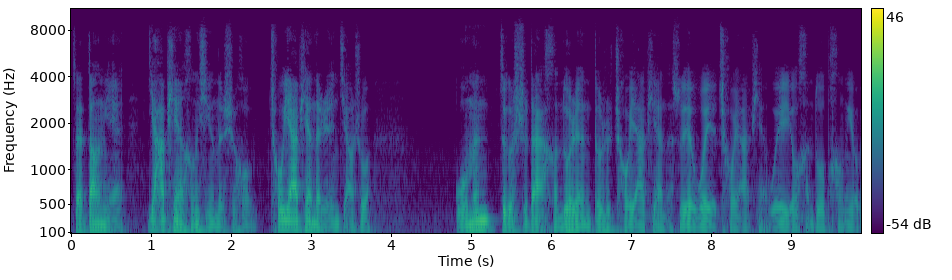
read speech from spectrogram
在当年鸦片横行的时候，抽鸦片的人讲说，我们这个时代很多人都是抽鸦片的，所以我也抽鸦片，我也有很多朋友，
